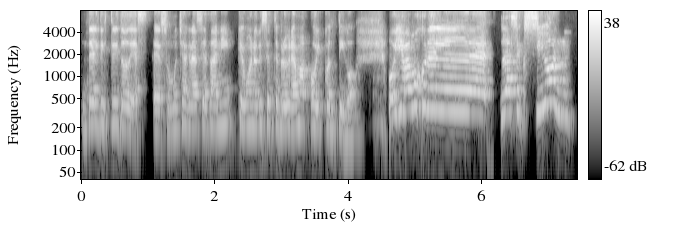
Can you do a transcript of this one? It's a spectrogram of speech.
del Distrito 10. Eso, muchas gracias, Dani. Qué bueno que hice este programa hoy contigo. Oye, vamos con el, la sección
